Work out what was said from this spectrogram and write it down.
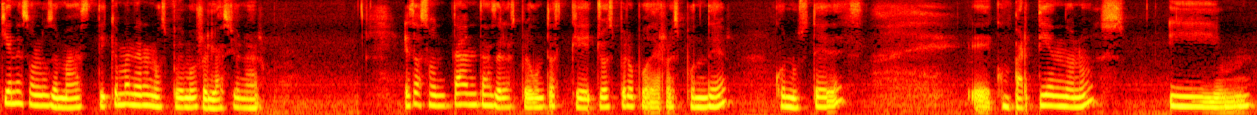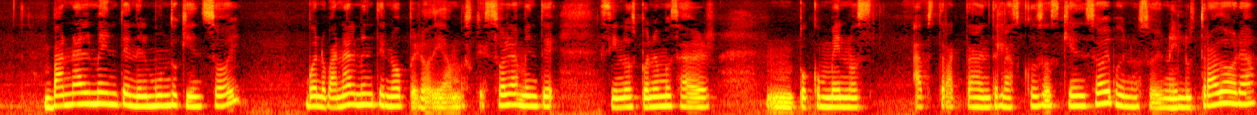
¿Quiénes son los demás? ¿De qué manera nos podemos relacionar? Esas son tantas de las preguntas que yo espero poder responder con ustedes, eh, compartiéndonos. Y banalmente en el mundo, ¿quién soy? Bueno, banalmente no, pero digamos que solamente si nos ponemos a ver un poco menos abstractamente las cosas, ¿quién soy? Bueno, soy una ilustradora,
